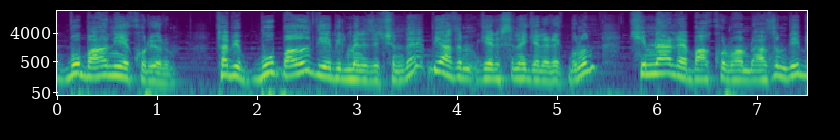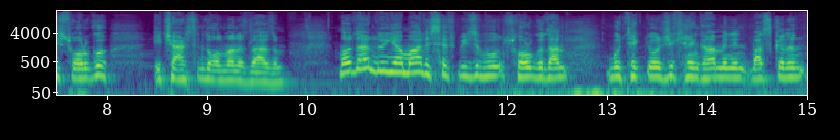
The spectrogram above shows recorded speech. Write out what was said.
bu bağı niye kuruyorum? Tabi bu bağı diyebilmeniz için de bir adım gerisine gelerek bunun kimlerle bağ kurmam lazım diye bir sorgu içerisinde olmanız lazım. Modern dünya maalesef bizi bu sorgudan, bu teknolojik hengamenin, baskının,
